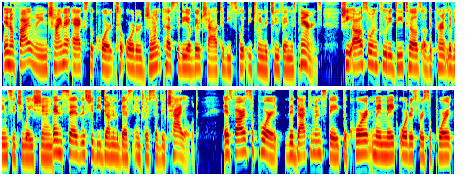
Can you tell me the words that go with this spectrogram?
In a filing, Chyna asked the court to order joint custody of their child to be split between the two famous parents. She also included details of the current living situation and says this should be done in the best interest of the child. As far as support, the documents state the court may make orders for support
